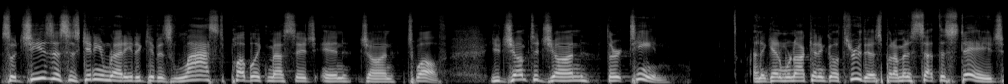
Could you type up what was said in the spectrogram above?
So Jesus is getting ready to give his last public message in John 12. You jump to John 13. And again, we're not going to go through this, but I'm going to set the stage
